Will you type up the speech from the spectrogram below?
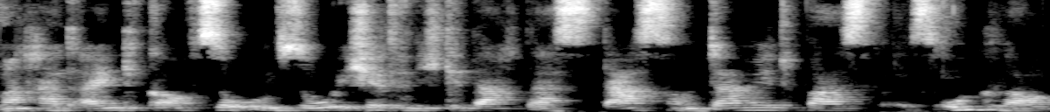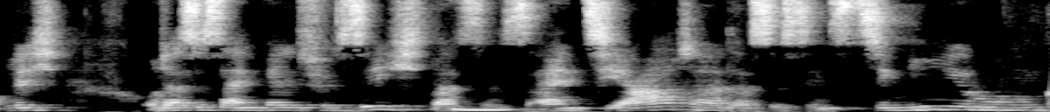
Man hat eingekauft so und so. Ich hätte nicht gedacht, dass das und damit passt. Das ist unglaublich. Und das ist eine Welt für sich. Das mhm. ist ein Theater, das ist Inszenierung.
